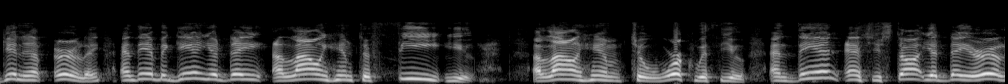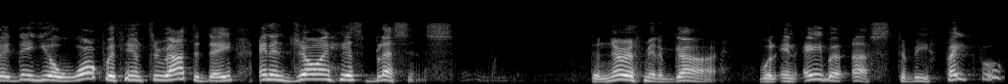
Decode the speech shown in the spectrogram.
getting up early, and then begin your day allowing Him to feed you, allowing Him to work with you. And then as you start your day early, then you'll walk with Him throughout the day and enjoy His blessings. The nourishment of God will enable us to be faithful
